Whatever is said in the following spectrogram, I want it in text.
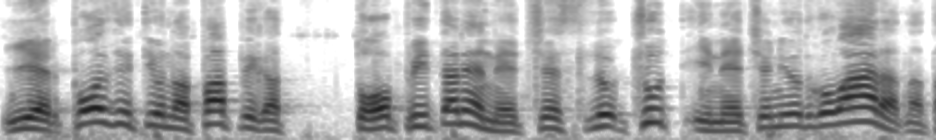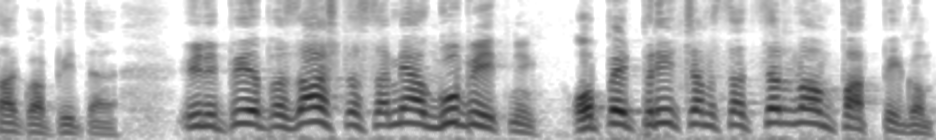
Jer pozitivna papiga to pitanje neće čut i neće ni odgovarat na takva pitanja. Ili pije, pa zašto sam ja gubitnik? Opet pričam sa crnom papigom,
